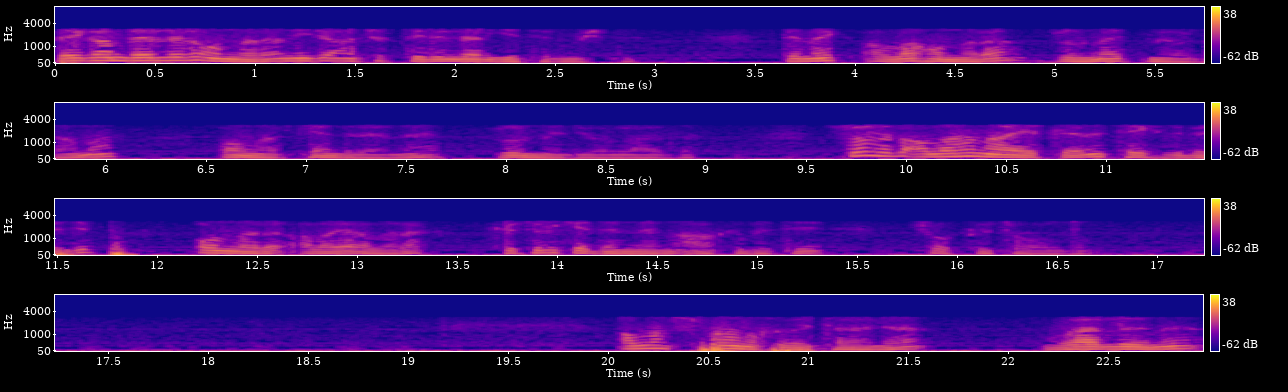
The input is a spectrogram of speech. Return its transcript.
Peygamberleri onlara nice açık deliller getirmişti. Demek Allah onlara zulmetmiyordu ama onlar kendilerine zulmediyorlardı. Sonra da Allah'ın ayetlerini tekzip edip onları alaya alarak kötülük edenlerin akıbeti çok kötü oldu. Allah subhanahu ve teala varlığını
